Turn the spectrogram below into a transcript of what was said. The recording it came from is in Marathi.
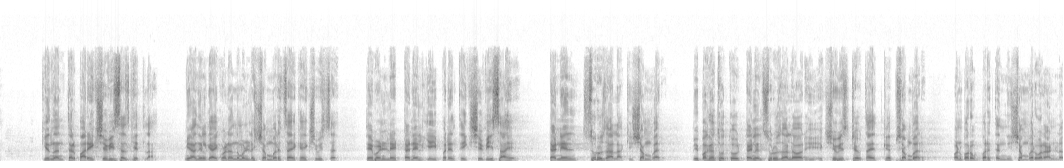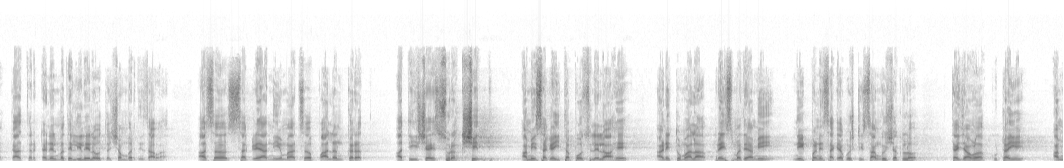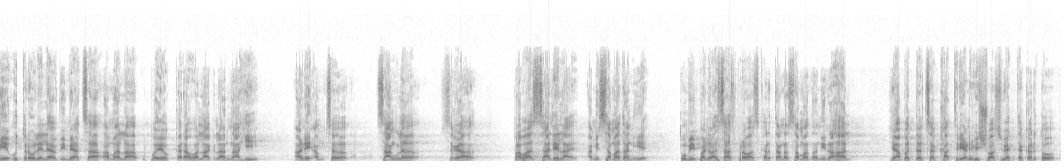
की नंतर पार एकशे वीसच घेतला. मी अनिल गायकवाडांना म्हणलं शंभरचा आहे का एकशे वीसचा? ते म्हणले टनेल येईपर्यंत एकशे वीस आहे. टनेल सुरू झाला की शंभर. मी बघत होतो टनेल सुरू झाल्यावर ही एकशे वीस ठेवतायत की शंभर? पण बरोबर त्यांनी शंभरवर आणलं. का तर टनेलमध्ये लिहिलेलं होतं शंभरनी जावा. असं सगळ्या नियमाचं पालन करत अतिशय सुरक्षित आम्ही सगळे इथं पोचलेलो आहे. आणि तुम्हाला प्रेसमध्ये आम्ही नीटपणे सगळ्या गोष्टी सांगू शकलो. त्याच्यामुळं कुठंही आम्ही उतरवलेल्या विम्याचा आम्हाला उपयोग करावा लागला नाही. आणि आमचं चांगलं सगळा प्रवास झालेला आहे. आम्ही समाधानी आहे. तुम्ही पण असाच प्रवास करताना समाधानी राहाल. याबद्दलचा खात्री आणि विश्वास व्यक्त करतो.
